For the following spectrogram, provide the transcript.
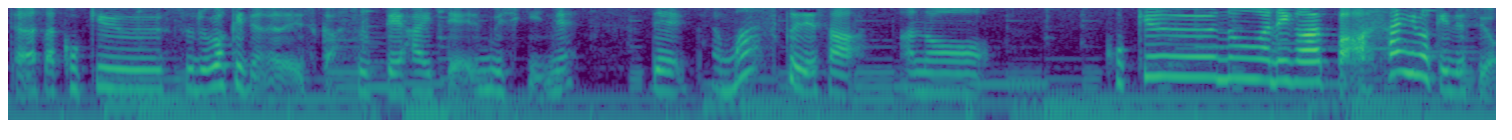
たらさ呼吸するわけじゃないですか吸って吐いて無意識にね。でマスクでさあの呼吸のあれがやっぱ浅いわけですよ。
